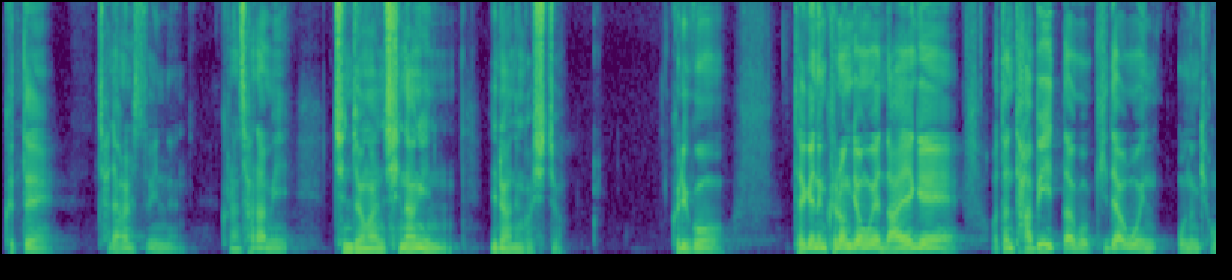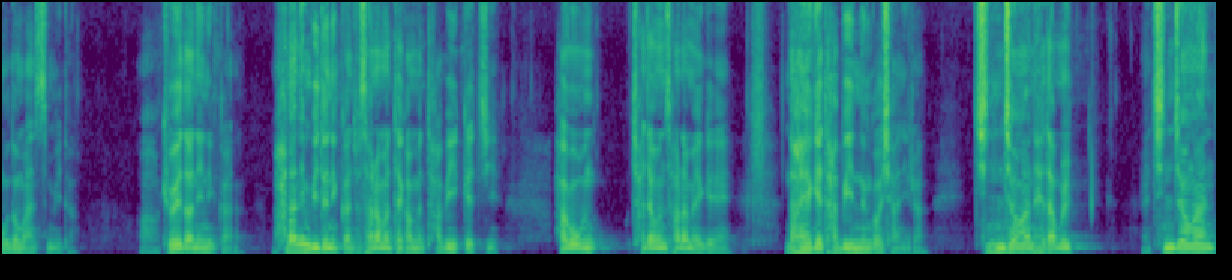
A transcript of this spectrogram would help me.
그때 찾아갈 수 있는 그런 사람이 진정한 신앙인이라는 것이죠. 그리고 대개는 그런 경우에 나에게 어떤 답이 있다고 기대하고 오는 경우도 많습니다. 아, 교회 다니니까 하나님 믿으니까 저 사람한테 가면 답이 있겠지 하고 온, 찾아온 사람에게 나에게 답이 있는 것이 아니라 진정한 해답을 진정한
